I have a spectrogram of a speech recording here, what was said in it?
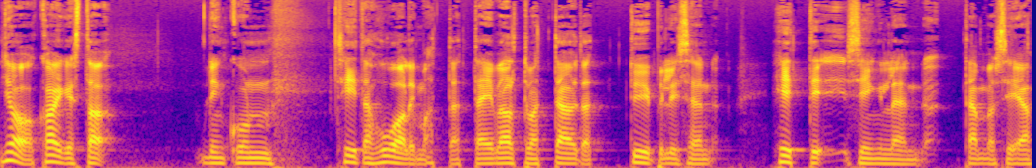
joo, kaikesta niin kun, siitä huolimatta, että ei välttämättä täytä tyypillisen hittisinglen tämmöisiä,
